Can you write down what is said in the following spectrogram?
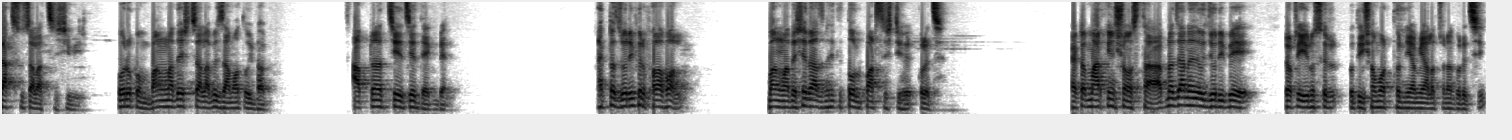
ডাকসু চালাচ্ছে শিবির। ওরকম বাংলাদেশ চালাবে জামাত ওইভাবে। আপনারা চেয়ে চেয়ে দেখবেন। একটা জরিপের ফলাফল বাংলাদেশের রাজনীতিতে তোলপাড় সৃষ্টি করেছে। একটা মার্কিন সংস্থা, আপনারা জানেন ওই জরিপে ডক্টর ইউনুসের প্রতি সমর্থন নিয়ে আমি আলোচনা করেছি।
